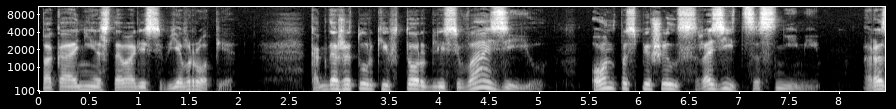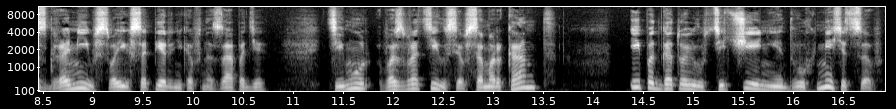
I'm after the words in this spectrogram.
пока они оставались в Европе. Когда же турки вторглись в Азию, он поспешил сразиться с ними. Разгромив своих соперников на западе, Тимур возвратился в Самарканд и подготовил в течение двух месяцев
